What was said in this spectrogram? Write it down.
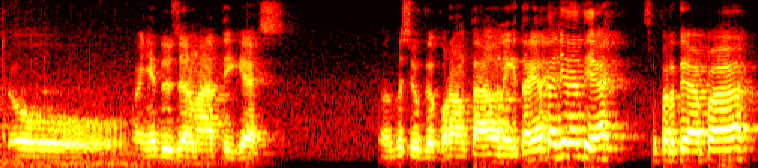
Aduh, kayaknya Dozer mati guys. Lubes juga kurang tahu nih. Kita lihat aja nanti ya. Seperti apa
